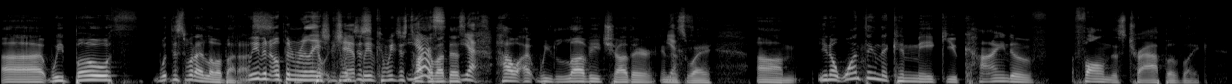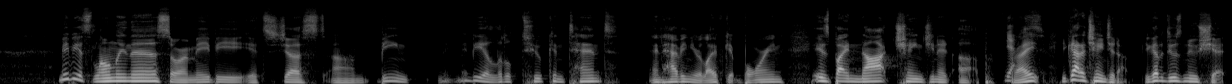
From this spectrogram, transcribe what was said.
Uh, we both. What, this is what I love about us. We have an open Can we- relationship. Can we just, can we just talk Yes, about this? yes. How I, we love each other in Yes. this way. Um, you know, one thing that can make you kind of fall in this trap of like, maybe it's loneliness or maybe it's just um, being maybe a little too content and having your life get boring is by not changing it up, Yes. right? You got to change it up. You got to do this new shit.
